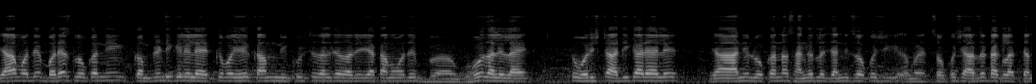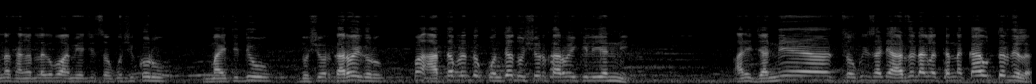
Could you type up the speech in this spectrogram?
यामध्ये बऱ्याच लोकांनी कंप्लेंटी केलेल्या आहेत की बाबा हे काम निकृष्ट झाले झाले या कामामध्ये ब- घोळ झालेला आहे. तो वरिष्ठ अधिकारी आले या आणि लोकांना सांगितलं ज्यांनी चौकशी म्हणजे चौकशी अर्ज टाकला त्यांना सांगितलं की बाबा आम्ही याची चौकशी करू माहिती देऊ दोषीवर कारवाई करू. पण आतापर्यंत कोणत्या दोषीवर कारवाई केली यांनी? आणि ज्यांनी चौकशीसाठी अर्ज टाकला त्यांना काय उत्तर दिलं?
